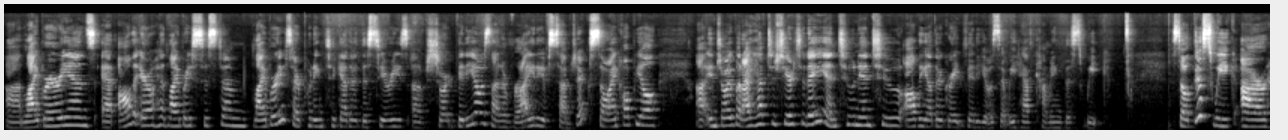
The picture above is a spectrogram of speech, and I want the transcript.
Uh, librarians at all the Arrowhead Library System libraries are putting together this series of short videos on a variety of subjects. So I hope you'll uh, enjoy what I have to share today and tune into all the other great videos that we have coming this week. So this week our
